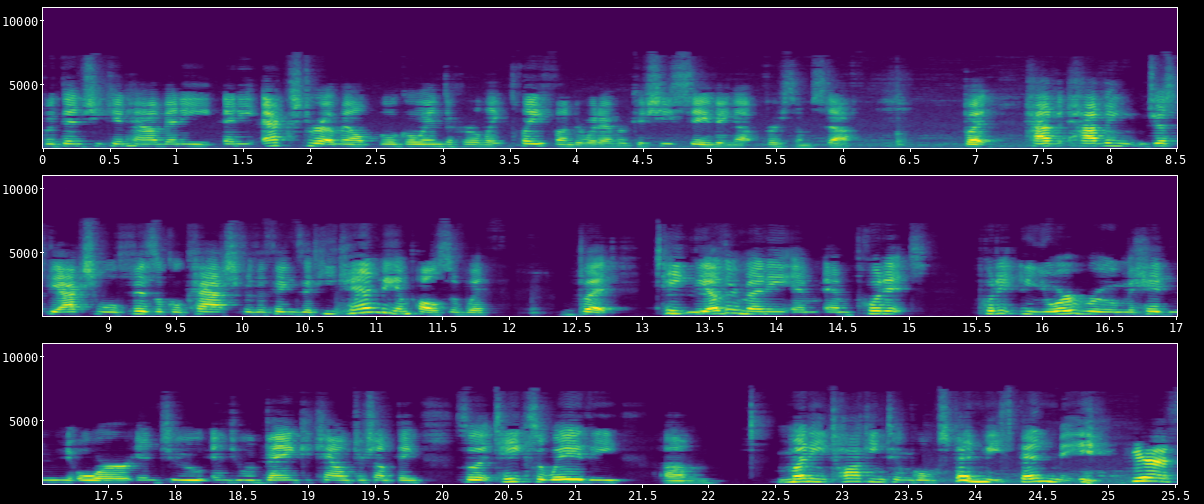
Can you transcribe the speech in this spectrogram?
But then she can have any any extra amount will go into her like play fund or whatever because she's saving up for some stuff. But have, having just the actual physical cash for the things that he can be impulsive with, but take the other money and, and put it put it in your room hidden or into into a bank account or something so it takes away the um, money talking to him going spend me spend me. Yes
